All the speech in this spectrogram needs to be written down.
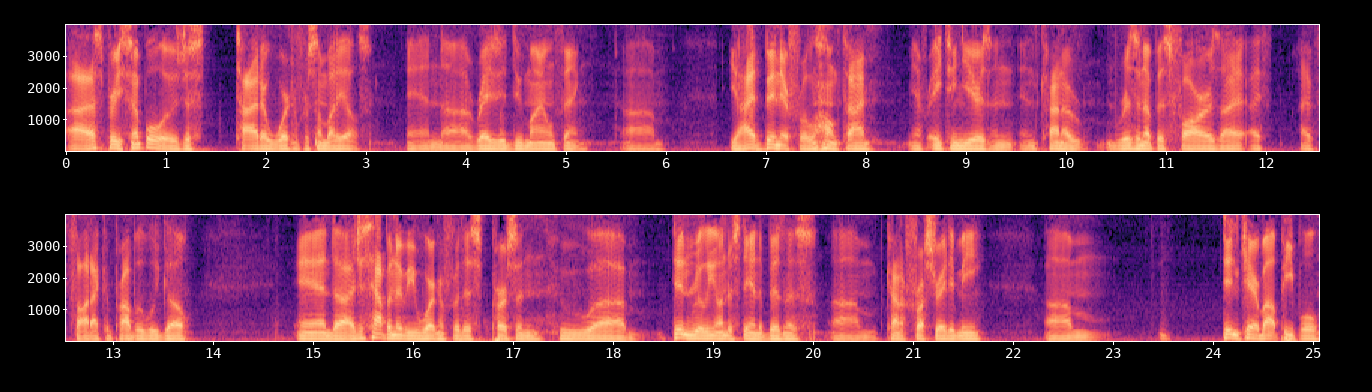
uh, that's pretty simple. It was just tired of working for somebody else and uh, ready to do my own thing. Um, yeah, I had been there for a long time, you know, for 18 years, and, and kind of risen up as far as I, I I thought I could probably go. And uh, I just happened to be working for this person who um didn't really understand the business, um, kind of frustrated me, um, didn't care about people,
